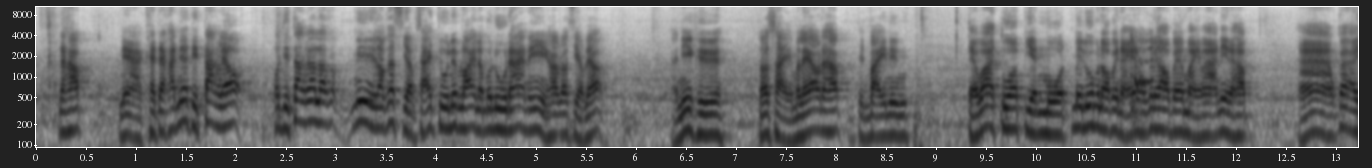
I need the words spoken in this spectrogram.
ๆนะครับเนี่ยแต่คันนี้ติดตั้งแล้ว พอติดตั้งแล้วเรานี่เราก็เสียบสายจูนเรียบร้อยเรามาดูนะนี่ครับเราเสียบแล้ว อันนี้คือเราใส่มาแล้วนะครับ เป็นใบหนึ่งแต่ว่าตัวเปลี่ยนโหมดไม่รู้มันเอาไปไหนผมก็เลยเอาใบใหม่มานี่นะครับอ่าก็ไอ้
